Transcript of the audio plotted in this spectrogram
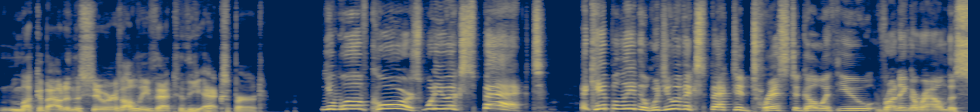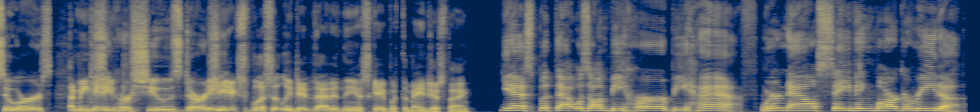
muck about in the sewers. I'll leave that to the expert. Yeah, well, of course. What do you expect? I can't believe it. Would you have expected Triss to go with you running around the sewers? I mean, getting she- her shoes dirty. She explicitly did that in the escape with the mages thing. yes, but that was on be her behalf. We're now saving Margarita,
